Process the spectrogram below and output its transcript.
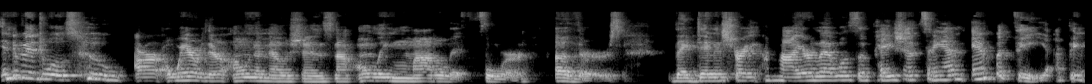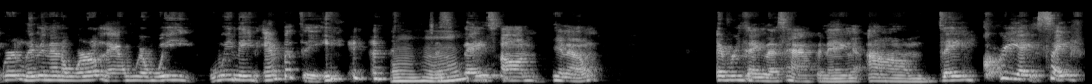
individuals who are aware of their own emotions not only model it for others, they demonstrate higher levels of patience and empathy. I think we're living in a world now where we we need empathy, mm-hmm. just based on you know everything that's happening. Um, they create safe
